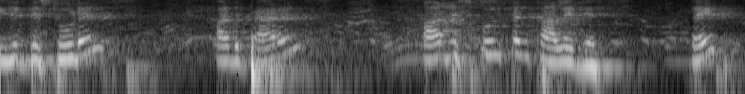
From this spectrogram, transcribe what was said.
Is it the students or the parents or the schools and colleges right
